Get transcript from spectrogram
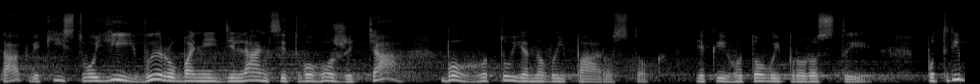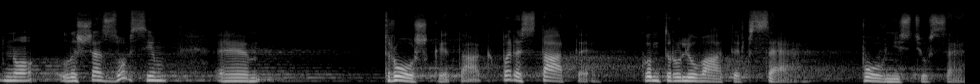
так, в якійсь твоїй вирубаній ділянці твого життя, Бог готує новий паросток який готовий прорости. Потрібно лише зовсім е, трошки так, перестати контролювати все повністю все,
